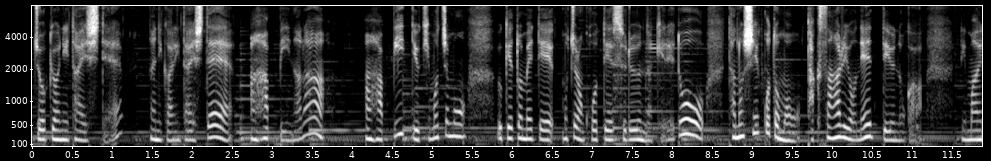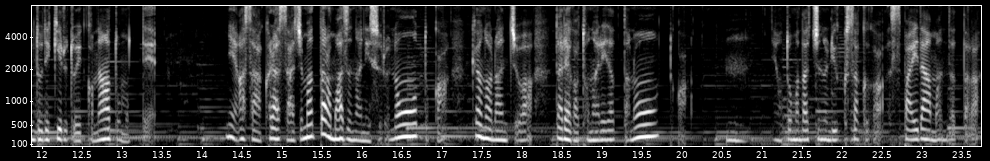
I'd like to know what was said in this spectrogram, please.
状況に対して何かに対してアンハッピーならアンハッピーっていう気持ちも受け止めてもちろん肯定するんだけれど楽しいこともたくさんあるよねっていうのがリマインドできるといいかなと思って。ね、朝クラス始まったらまず何するの？とか今日のランチは誰が隣だったの？とか、うん。お友達のリュックサックがスパイダーマンだったら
